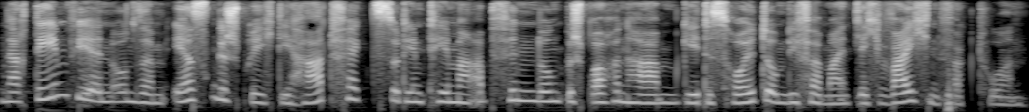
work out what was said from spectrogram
Nachdem wir in unserem ersten Gespräch die Hard Facts zu dem Thema Abfindung besprochen haben, geht es heute um die vermeintlich weichen Faktoren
